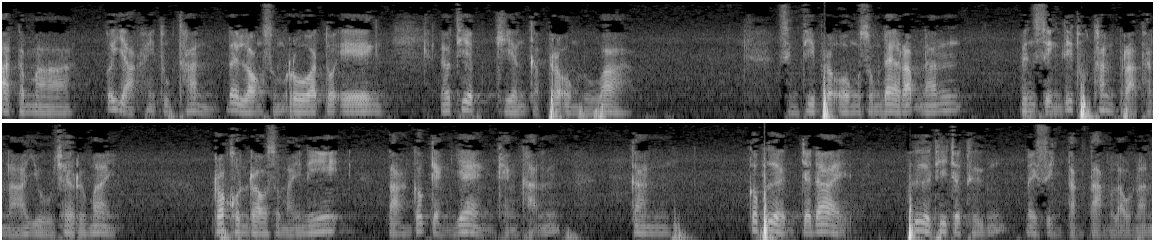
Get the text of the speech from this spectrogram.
อาตมาก็อยากให้ทุกท่านได้ลองสำรวจตัวเอง แล้วเทียบเคียงกับพระองค์ดูว่า สิ่งที่พระองค์ทรงได้รับนั้น เป็นสิ่งที่ทุกท่านปรารถนาอยู่ใช่หรือไม่ เพราะคนเราสมัยนี้ต่างก็แข่งแย่งแข่งขัน กันก็เพื่อจะได้เพื่อที่จะถึงในสิ่งต่างๆเหล่านั้น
